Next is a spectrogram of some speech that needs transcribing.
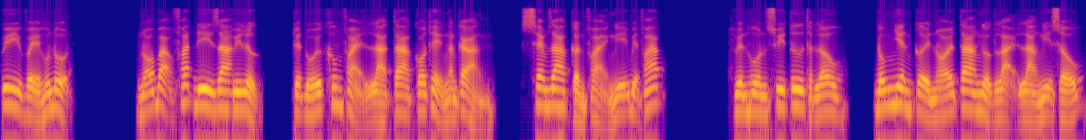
quy về hỗn độn. Nó bạo phát đi ra huy lực, tuyệt đối không phải là ta có thể ngăn cản, xem ra cần phải nghĩ biện pháp. Huyền hồn suy tư thật lâu, đồng nhiên cười nói ta ngược lại là nghĩ xấu,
